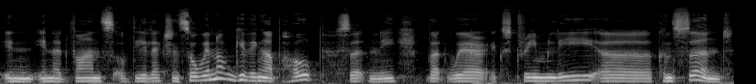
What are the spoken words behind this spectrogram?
in, in advance of the election. So we're not giving up hope, certainly, but we're extremely uh, concerned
